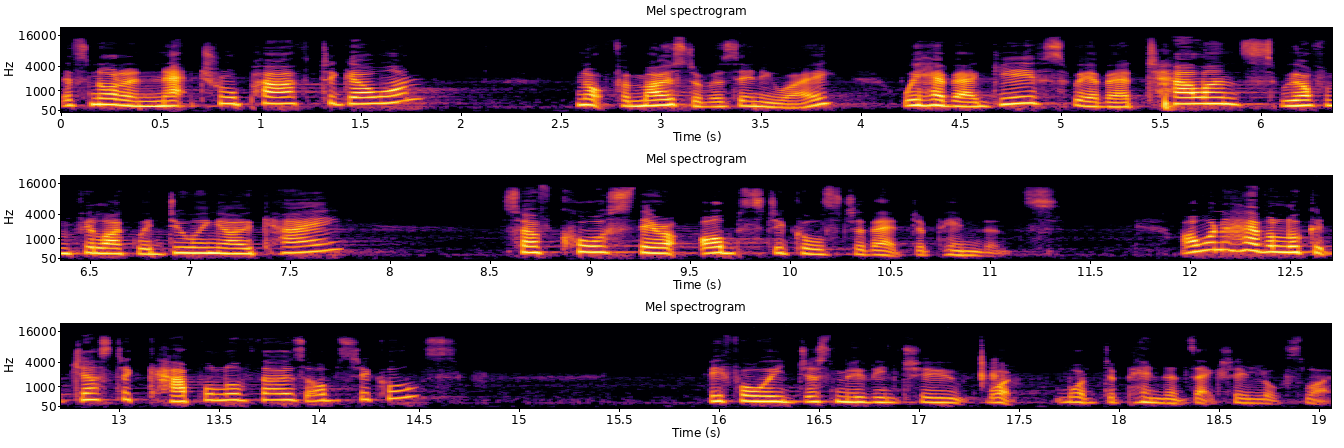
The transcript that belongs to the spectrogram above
It's not a natural path to go on, not for most of us anyway. We have our gifts, we have our talents, we often feel like we're doing okay. So, of course, there are obstacles to that dependence. I want to have a look at just a couple of those obstacles before we just move into what, what dependence actually looks like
